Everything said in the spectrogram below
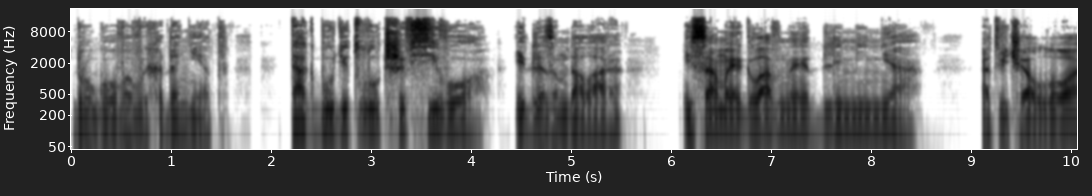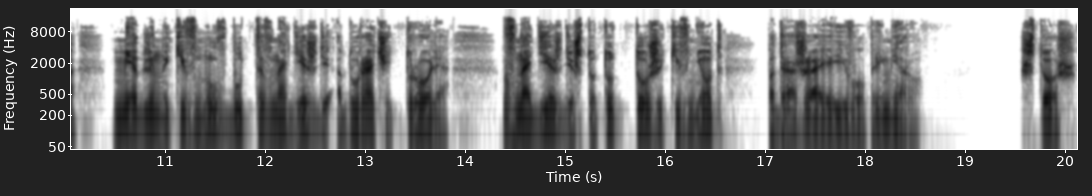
другого выхода нет. Так будет лучше всего и для Зандалара, и самое главное для меня, — отвечал Лоа, медленно кивнув, будто в надежде одурачить тролля, в надежде, что тот тоже кивнет, подражая его примеру. Что ж,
